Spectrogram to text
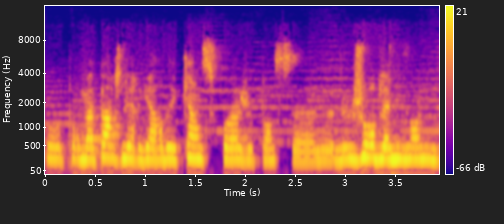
Pour, ma part, je l'ai regardé 15 fois, je pense, euh, le, jour de la mise en ligne.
